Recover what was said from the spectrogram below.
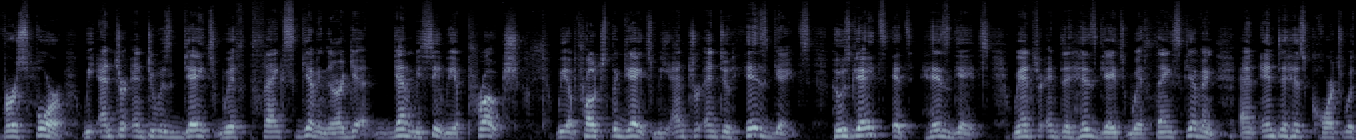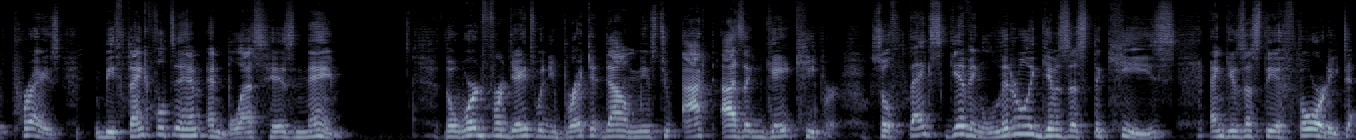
verse 4, we enter into his gates with thanksgiving. There again, again we see we approach. We approach the gates. We enter into his gates. Whose gates? It's his gates. We enter into his gates with thanksgiving and into his courts with praise. Be thankful to him and bless his name. The word for gates, when you break it down, means to act as a gatekeeper. So Thanksgiving literally gives us the keys and gives us the authority to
